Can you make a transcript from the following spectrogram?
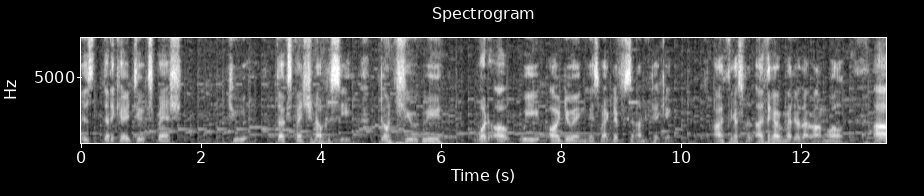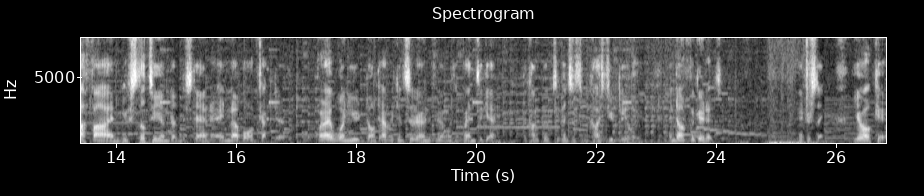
is dedicated to expansion to the expansion of the sea. Don't you agree? what uh, we are doing is magnificent undertaking. I think I, I think I remember that wrong. Well, ah, fine. You're still too young to understand a noble objective. But I warn you, don't ever consider interfering with your friends again. The consequences will cost you dearly. And don't forget it. Interesting. You're okay.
